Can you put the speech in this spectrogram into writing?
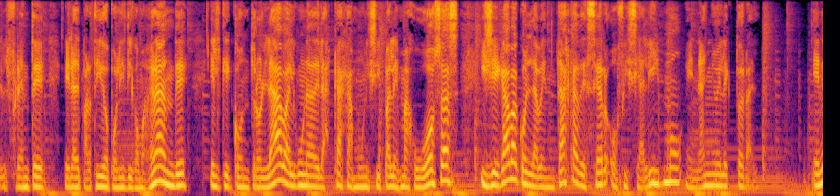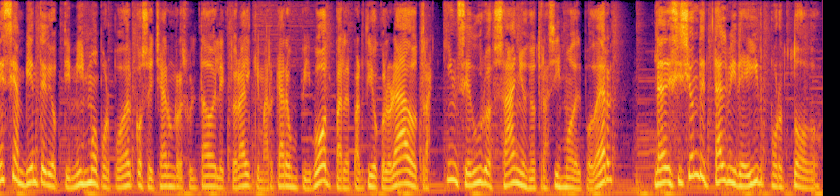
El Frente era el partido político más grande, el que controlaba alguna de las cajas municipales más jugosas y llegaba con la ventaja de ser oficialismo en año electoral. En ese ambiente de optimismo por poder cosechar un resultado electoral que marcara un pivot para el Partido Colorado tras 15 duros años de ostracismo del poder, la decisión de Talvi de ir por todo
